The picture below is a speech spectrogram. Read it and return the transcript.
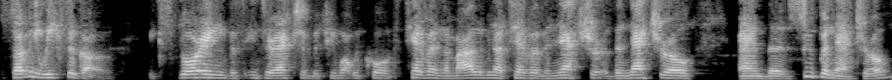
so many weeks ago, exploring this interaction between what we called teva and the malamina teva, the natural, the natural and the supernatural,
